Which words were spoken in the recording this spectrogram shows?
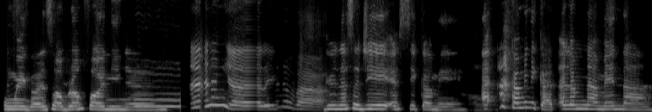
Oh my God, sobrang funny niyan. Ano nangyari? ano ba? Girl, nasa GASC kami. Oo. Ah, kami ni Kat, alam namin na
